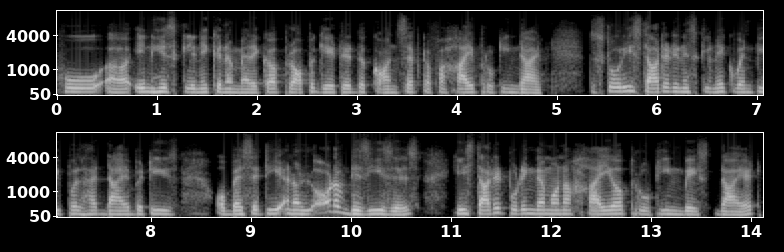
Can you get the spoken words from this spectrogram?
who, uh, in his clinic in America, propagated the concept of a high protein diet. The story started in his clinic when people had diabetes, obesity, and a lot of diseases. He started putting them on a higher protein based diet.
